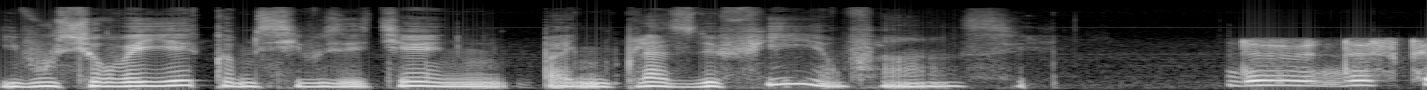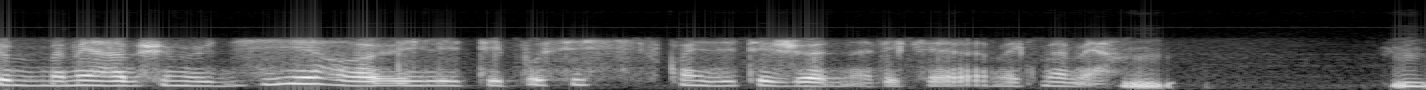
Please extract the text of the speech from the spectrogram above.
il vous surveillait comme si vous étiez une, pas une place de fille, enfin. C'est... De, ce que ma mère a pu me dire, il était possessif quand ils étaient jeunes avec, avec ma mère. Mm. Mm.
